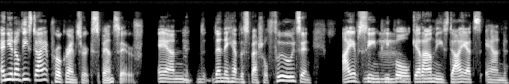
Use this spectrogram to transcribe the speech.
and you know these diet programs are expensive, and mm-hmm. th- then they have the special foods, and I have seen mm-hmm. people get on these diets and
